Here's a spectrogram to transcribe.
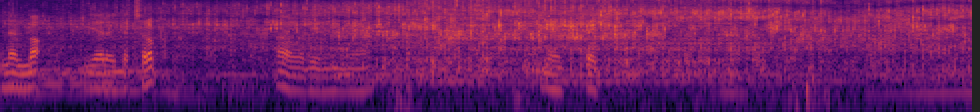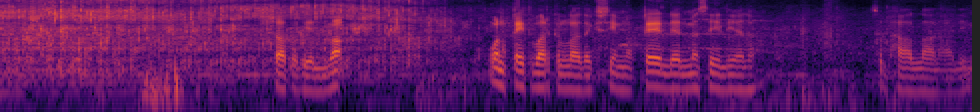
هنا الماء ديالها اللي كتشرب. ها هو داير هنا ماء كتشرب الشاطئ ديال الماء. ونقي تبارك الله داك الشيء منقي المسائل ديالها. سبحان الله العظيم.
